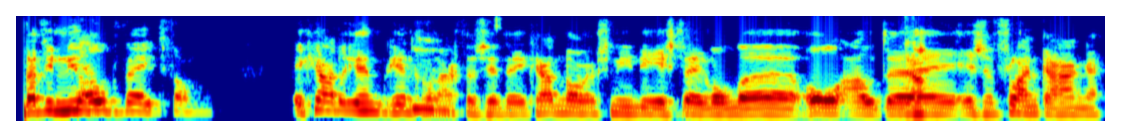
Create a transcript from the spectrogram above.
Dat hij nu Ja. ook weet van, ik ga er in het begin gewoon achter zitten. Ik ga Norris niet in de eerste twee ronden eh, all-out eh, Ja. in zijn flanken hangen.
